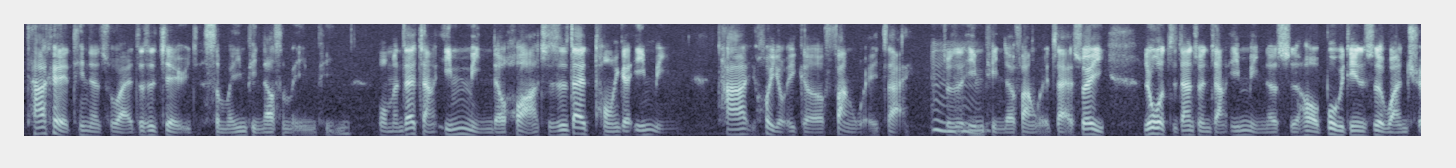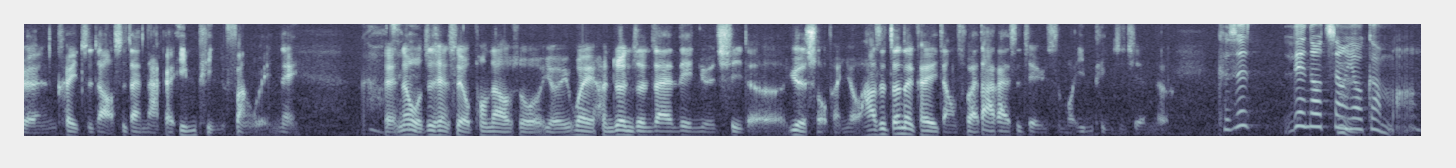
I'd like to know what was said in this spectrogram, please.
他可以听得出来这是介于什么音频到什么音频。我们在讲音名的话，其实在同一个音名，它会有一个范围在，嗯就是音频的范围在。所以如果只单纯讲音名的时候，不一定是完全可以知道是在哪个音频范围内。对，那我之前是有碰到说，有一位很认真在练乐器的乐手朋友，他是真的可以讲出来，大概是介于什么音频之间的，可是练到这样要干嘛？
